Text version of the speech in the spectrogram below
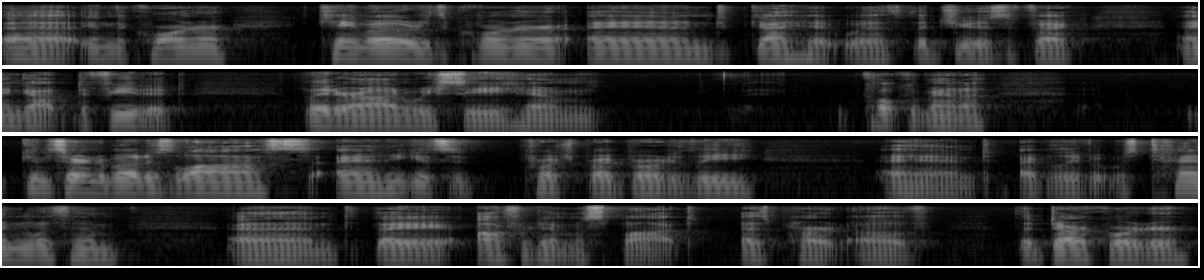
uh, in the corner, came out of the corner and got hit with the Judas effect and got defeated. Later on, we see him, Colt Cabana, concerned about his loss, and he gets approached by Brodie Lee, and I believe it was 10 with him, and they offered him a spot as part of the Dark Order.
